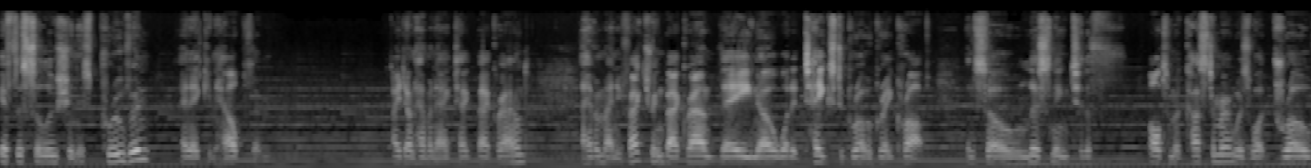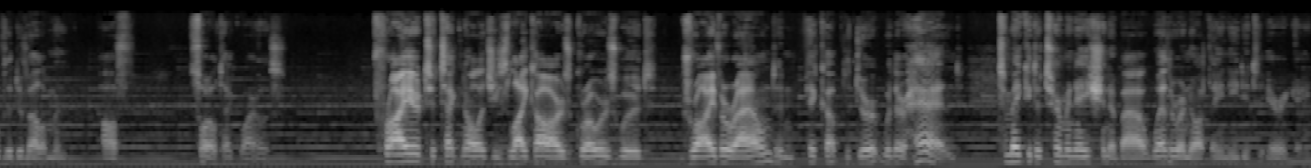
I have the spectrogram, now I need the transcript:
if the solution is proven and it can help them. I don't have an ag tech background. I have a manufacturing background. They know what it takes to grow a great crop. And so listening to the ultimate customer was what drove the development of Soiltech Wireless. Prior to technologies like ours, growers would drive around and pick up the dirt with their hand to make a determination about whether or not they needed to irrigate.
